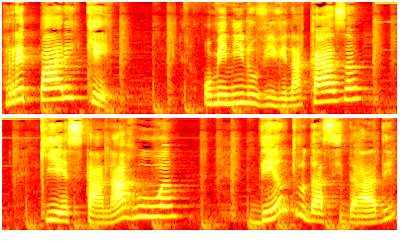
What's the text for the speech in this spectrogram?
Repare que o menino vive na casa, que está na rua, dentro da cidade,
